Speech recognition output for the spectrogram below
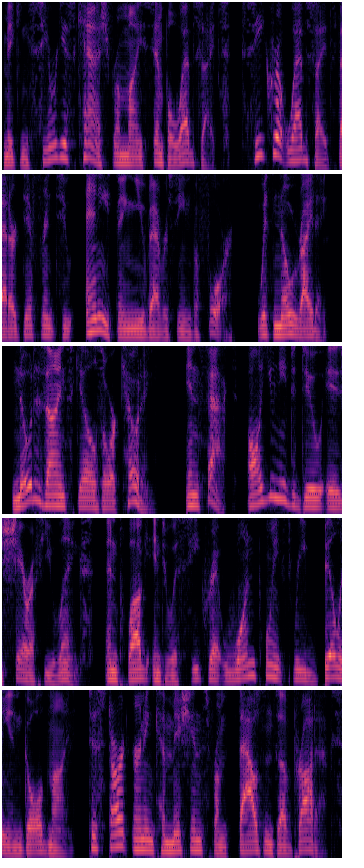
making serious cash from my simple websites. Secret websites that are different to anything you've ever seen before, with no writing, no design skills or coding, in fact, all you need to do is share a few links and plug into a secret 1.3 billion gold mine to start earning commissions from thousands of products.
